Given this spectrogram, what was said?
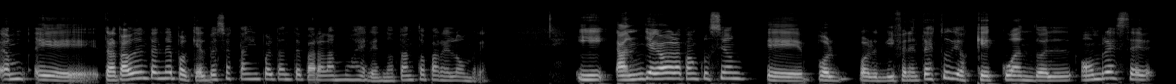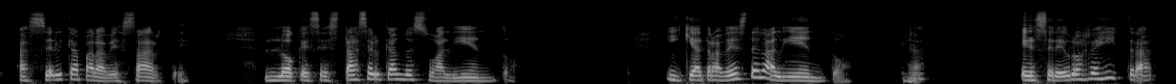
han, eh, tratado de entender por qué el beso es tan importante para las mujeres, no tanto para el hombre. Y han llegado a la conclusión, eh, por, por diferentes estudios, que cuando el hombre se acerca para besarte, lo que se está acercando es su aliento. Y que a través del aliento, ¿verdad? el cerebro registra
